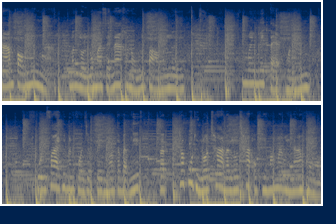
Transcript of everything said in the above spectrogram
น้ำตอนนึ่งอะมันหล่นลงมาใส่หน้าขนมหรือเปล่ามันเลย ไม่ไม่แตกเหมือนปุยฝ้ายที่มันควรจะเป็นเนาะแต่แบบนี้แต่ถ้าพูดถึงรสชาตินะรสชาติโอเคมากๆเลยนะหอม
